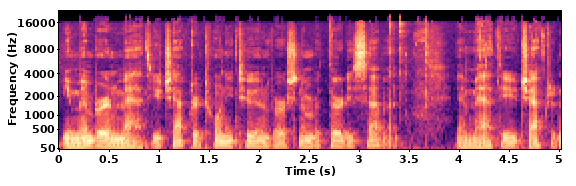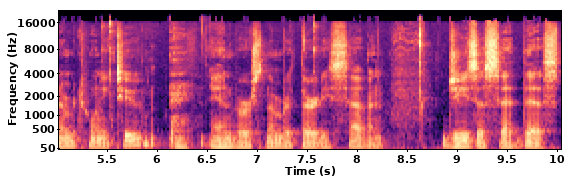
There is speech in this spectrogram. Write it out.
You remember in Matthew chapter 22 and verse number 37. In Matthew chapter number 22 and verse number 37, Jesus said this,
